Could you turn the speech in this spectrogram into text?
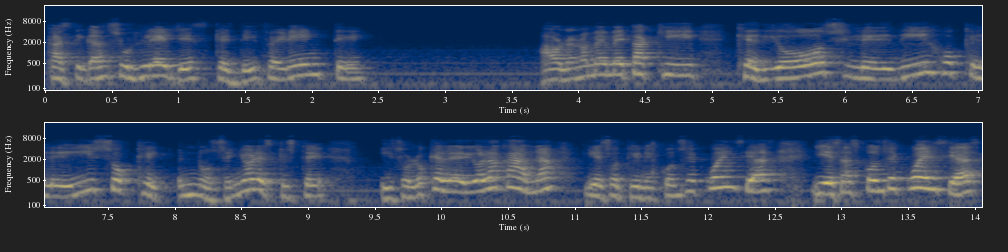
castigan sus leyes, que es diferente. Ahora no me meta aquí que Dios le dijo, que le hizo, que... No, señores, que usted hizo lo que le dio la gana y eso tiene consecuencias y esas consecuencias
